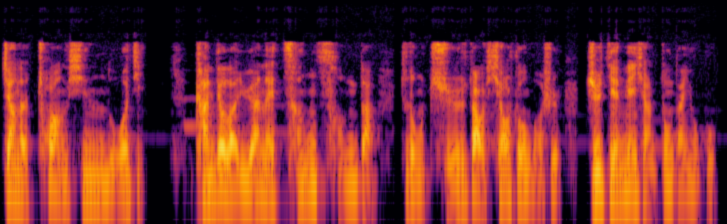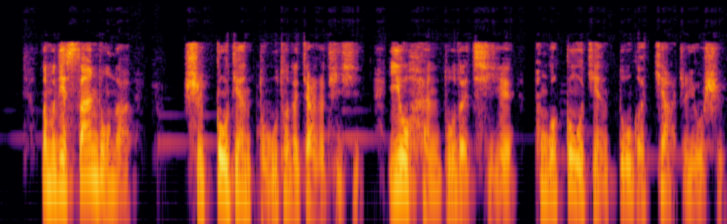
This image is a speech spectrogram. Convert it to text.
这样的创新逻辑，砍掉了原来层层的这种渠道销售模式，直接面向终端用户。那么第三种呢，是构建独特的价值体系，也有很多的企业通过构建多个价值优势。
